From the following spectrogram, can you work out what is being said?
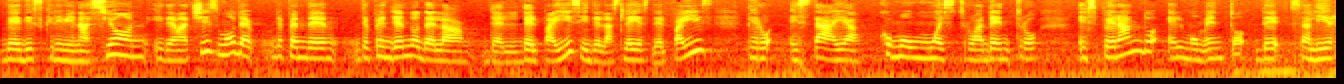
de discriminación y de machismo dependiendo de la, del, del, país y de las leyes del país, pero está allá como un muestro adentro esperando el momento de salir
